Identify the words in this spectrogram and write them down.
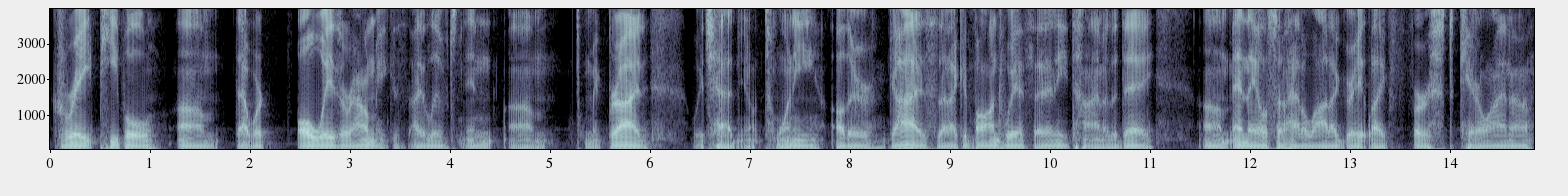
great people um, that were always around me because I lived in um, McBride, which had you know twenty other guys that I could bond with at any time of the day, um, and they also had a lot of great like First Carolina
